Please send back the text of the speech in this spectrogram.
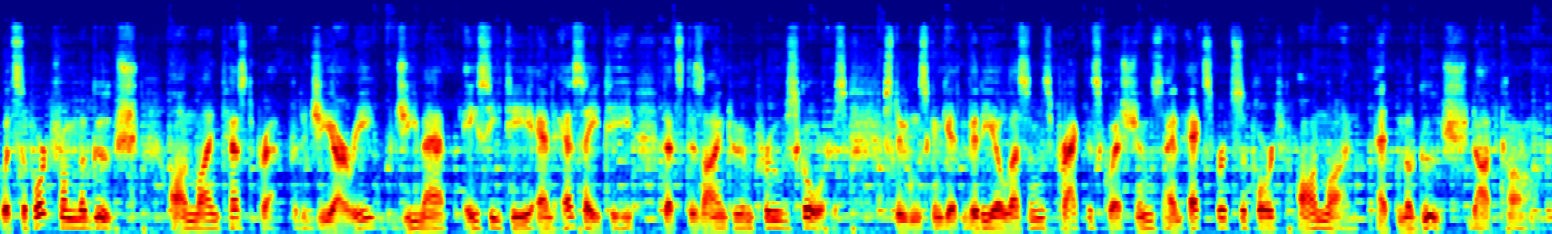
with support from Magoosh, online test prep for the GRE, GMAT, ACT, and SAT that's designed to improve scores. Students can get video lessons, practice questions, and expert support online at magoosh.com.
